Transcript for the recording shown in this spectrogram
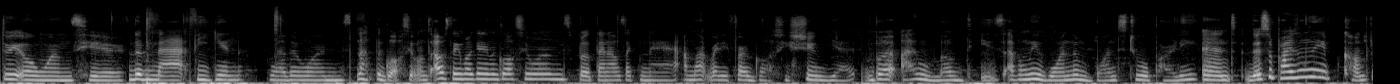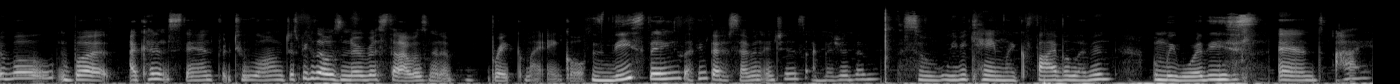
301s here. The matte vegan leather ones. Not the glossy ones. I was thinking about getting the glossy ones, but then I was like, nah, I'm not ready for a glossy shoe yet. But I love these. I've only worn them once to a party and they're surprisingly comfortable, but I couldn't stand for too long just because I was nervous that I was gonna break my ankle. These things, I think they're seven inches. I measured them. So we became like 5'11 when we wore these and I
